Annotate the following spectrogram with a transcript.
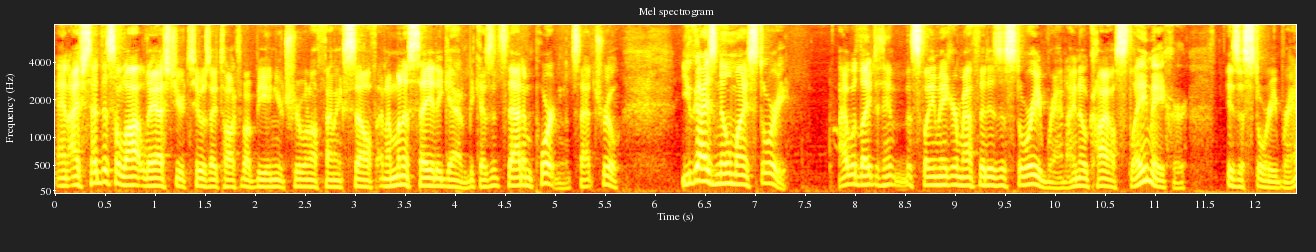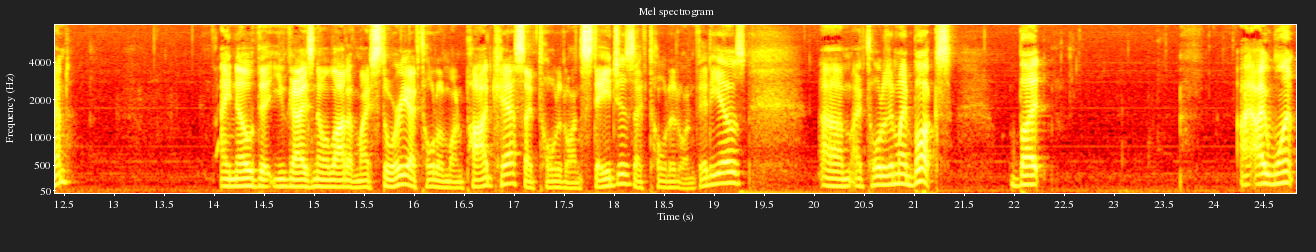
And I've said this a lot last year too, as I talked about being your true and authentic self. And I'm going to say it again because it's that important. It's that true. You guys know my story. I would like to think the Slaymaker method is a story brand. I know Kyle Slaymaker is a story brand. I know that you guys know a lot of my story. I've told it on podcasts, I've told it on stages, I've told it on videos, um, I've told it in my books. But I, I want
